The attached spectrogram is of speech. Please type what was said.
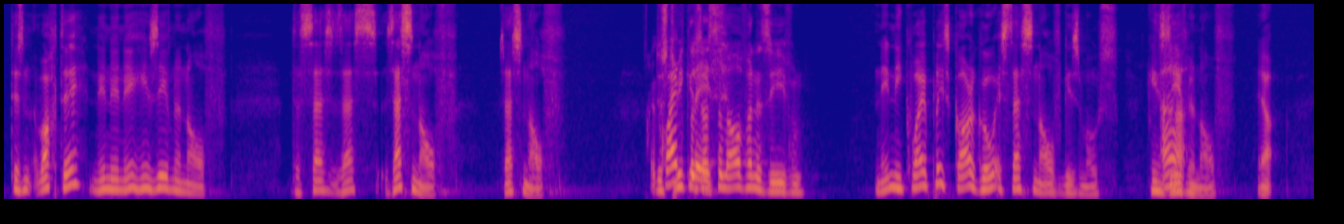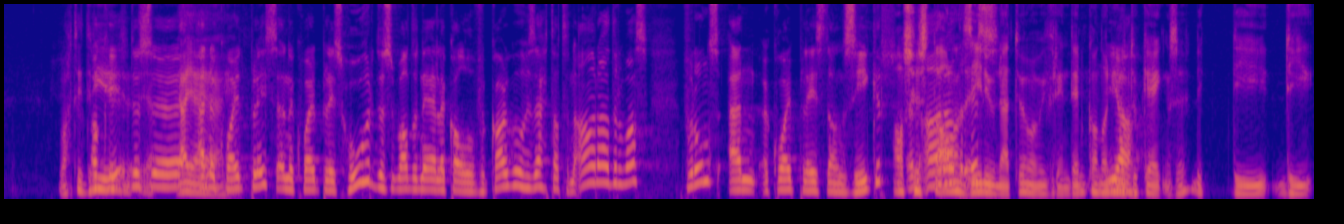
Het is een, wacht, hè. Nee, nee, nee, geen 7,5. Dat is 6, 6, 6,5. 6,5. A Dus twee keer Place. 6,5 en een 7. Nee, niet Quiet Place. Cargo is 6,5 gizmos. Geen Ah. 7,5. Ja. Wacht, die Oké, drie... dus ja. eh, Ja, ja, ja, en ja. een Quiet Place en een Quiet Place hoger. Dus we hadden eigenlijk al over Cargo gezegd dat het een aanrader was voor ons. En een Quiet Place dan zeker Als je aanrader is. zenuw net, hè, maar mijn vriendin kan er niet Ja. naartoe kijken. Ze. Die, die, die,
